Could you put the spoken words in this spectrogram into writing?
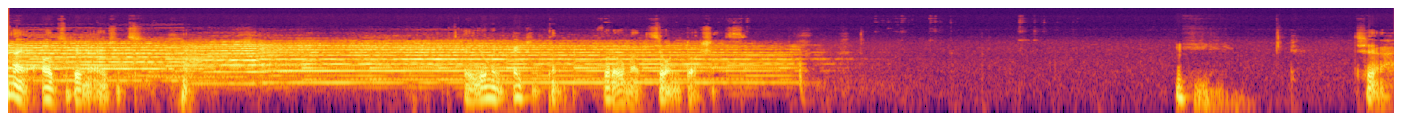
Ja, nice. Bring me Der für Automation Deutschlands. Tja.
